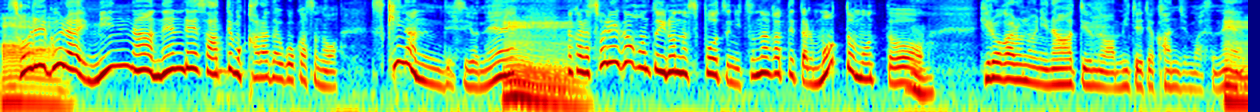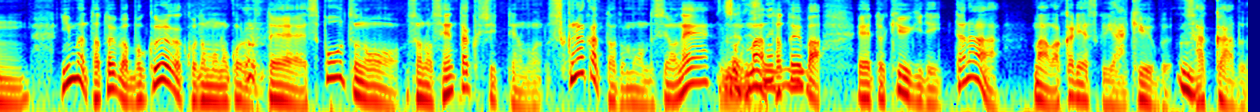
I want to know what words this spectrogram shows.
それぐらいみんな年齢差あっても体を動かすのは好きなんですよね。うんだからそれが本当いろんなスポーツにつながってたらもっともっと広がるのになっていうのは見てて感じますうね。ん今例えば僕らが子どもの頃ってスポーツのその選択肢っていうのも少なかったと思うんですよね。そうですねまあ、例えば、えー、と球技で言ったらまあ、分かりやすく野球部うん。サッカー部っ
